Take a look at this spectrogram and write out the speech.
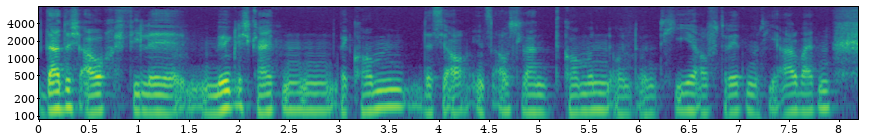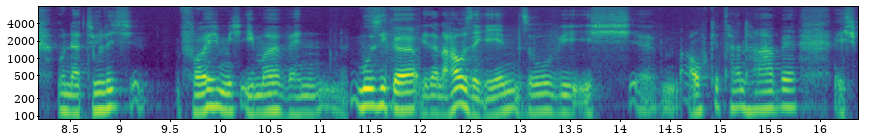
dadurch auch viele Möglichkeiten bekommen, dass sie auch ins Ausland kommen und, und hier auftreten und hier arbeiten. Und natürlich freue ich mich immer, wenn Musiker wieder nach Hause gehen, so wie ich äh, auch getan habe. Ich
